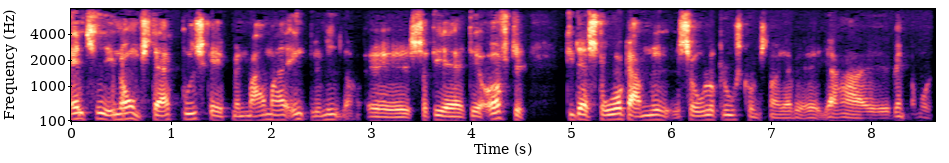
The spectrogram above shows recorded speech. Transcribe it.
Altid enormt stærkt budskab, men meget, meget enkle midler. Øh, så det er, det er ofte de der store gamle soul- og blueskunstnere, jeg, øh, jeg har øh, vendt mig mod.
